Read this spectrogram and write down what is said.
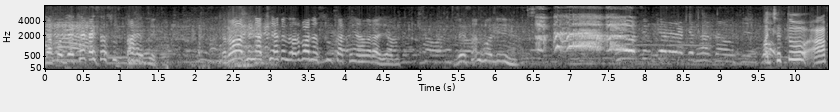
जाको देखे कैसे सुतता है बेटा रो अभी ना खिया के लोरबा ना सुखाते हैं हमारा जब। जैसन होली है। अच्छा तो आप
